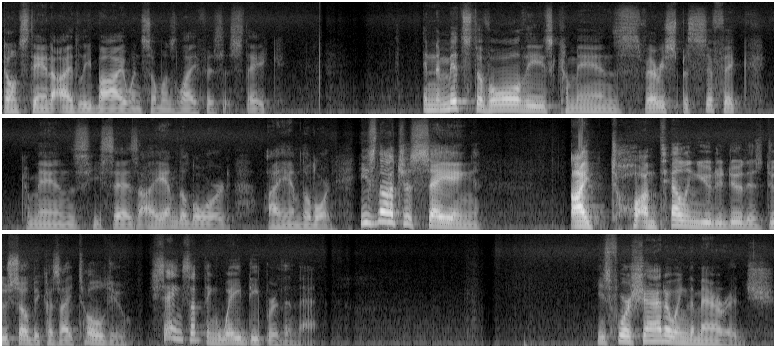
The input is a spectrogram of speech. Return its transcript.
don't stand idly by when someone's life is at stake in the midst of all these commands, very specific commands, he says, I am the Lord, I am the Lord. He's not just saying, I t- I'm telling you to do this, do so because I told you. He's saying something way deeper than that. He's foreshadowing the marriage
